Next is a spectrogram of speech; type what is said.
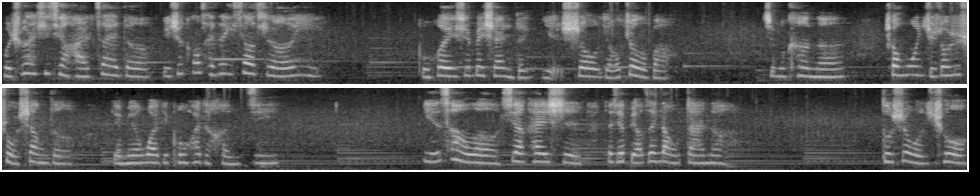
我出来之前还在的，也就刚才那一下子而已。不会是被山里的野兽咬走了吧？怎么可能？窗户一直都是锁上的，也没有外地破坏的痕迹。野草了，现在开始，大家不要再闹单了。都是我的错，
